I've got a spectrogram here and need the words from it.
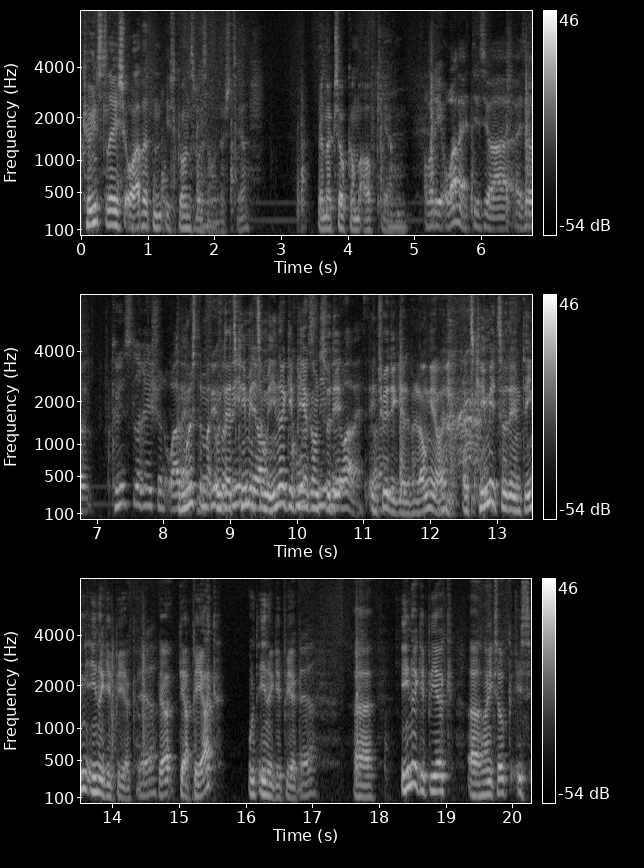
künstlerisch arbeiten ist ganz was anderes. Ja? Wenn wir gesagt haben, Aufklärung. Aber die Arbeit ist ja auch, also künstlerisch und Arbeit. Du musst einmal, und jetzt komme ich zum Innergebirge und zu den. Entschuldige, lange Jahre. Jetzt komme ich zu dem Ding Innergebirg. Ja. ja. der Berg und Innergebirg. Ja. Äh, Innergebirg, äh, habe ich gesagt, es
